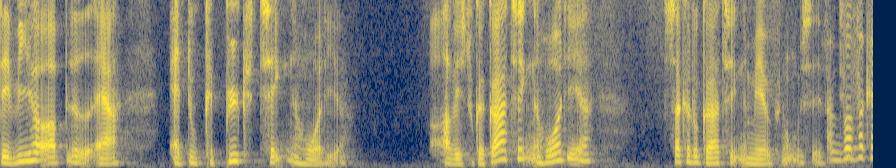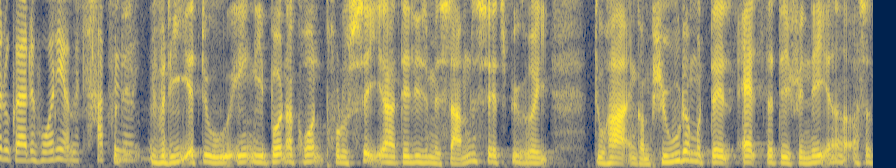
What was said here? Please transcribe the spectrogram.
Det vi har oplevet er, at du kan bygge tingene hurtigere. Og hvis du kan gøre tingene hurtigere, så kan du gøre tingene mere økonomisk effektivt. Og hvorfor kan du gøre det hurtigere med træbyggeri? Fordi, fordi at du egentlig i bund og grund producerer, det er ligesom et samlesætsbyggeri, du har en computermodel, alt er defineret, og så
